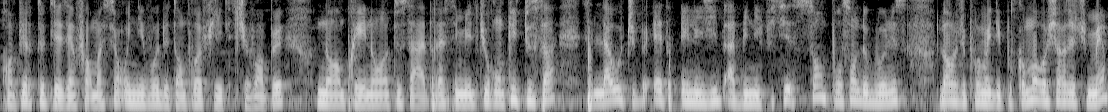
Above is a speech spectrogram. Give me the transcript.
remplir toutes les informations au niveau de ton profil. Tu vois un peu? Nom, prénom, tout ça, adresse email, tu remplis tout ça. C'est là où tu peux être éligible à bénéficier 100% de bonus lors du premier dépôt. Comment recharger Tu mets?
